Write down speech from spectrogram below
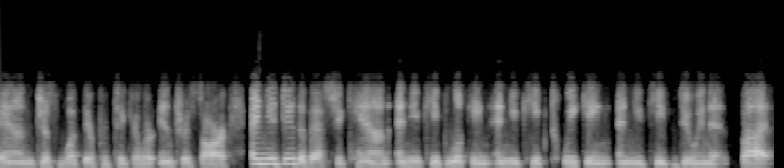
and just what their particular interests are and you do the best you can and you keep looking and you keep tweaking and you keep doing it but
